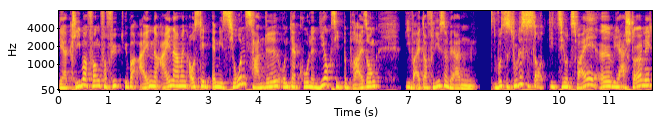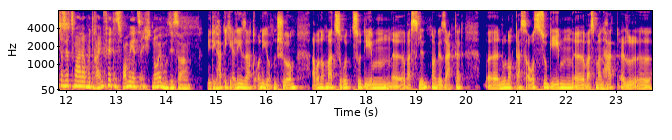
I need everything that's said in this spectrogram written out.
Der Klimafonds verfügt über eigene Einnahmen aus dem Emissionshandel und der Kohlendioxidbepreisung, die weiter fließen werden. Wusstest du, dass es auch die CO2, äh, ja, wenn ich das jetzt mal damit reinfällt? Das war mir jetzt echt neu, muss ich sagen. Nee, die hatte ich ehrlich gesagt auch nicht auf dem Schirm. Aber nochmal zurück zu dem, äh, was Lindner gesagt hat, äh, nur noch das auszugeben, äh, was man hat. Also äh,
